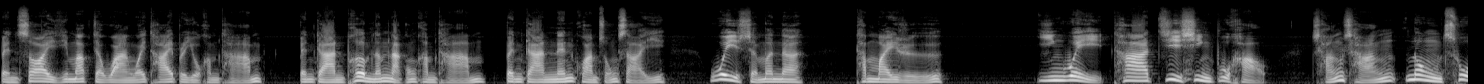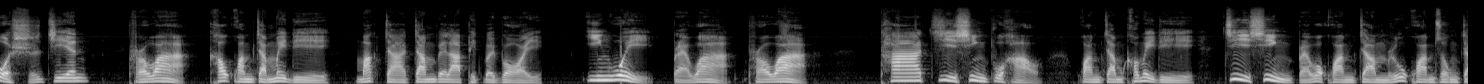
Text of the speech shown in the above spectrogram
เป็นสร้อยที่มักจะวางไว้ท้ายประโยคคำถาม เป็นการเพิ่มน้ำหนักของคำถาม เป็นการเน้นความสงสัย为什么呢ทำไมหรือ因为他记性不好常常弄错时间เพราะว่าเขาความจำไม่ดี มักจะจำเวลาผิดบ่อยๆ因为แปลว่า เพราะว่า他记性不好ความจำเขาไม่ดี จี้ซิ่งแปลว่าความจำหรือความทรงจ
